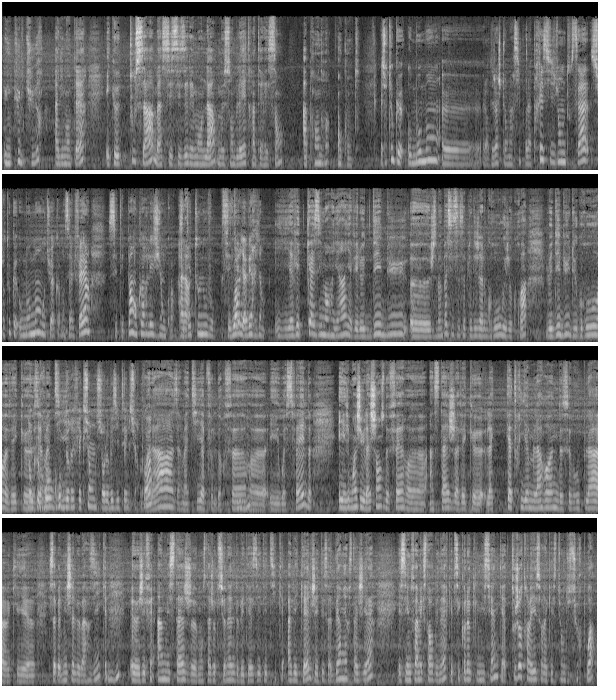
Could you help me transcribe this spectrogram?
une culture alimentaire, et que tout ça, bah, ces, ces éléments-là me semblaient être intéressants à prendre en compte. Surtout qu'au moment, euh, alors déjà je te remercie pour la précision de tout ça, surtout qu'au moment où tu as commencé à le faire, c'était pas encore Légion quoi, c'était tout nouveau. Voire il y avait rien. Il y avait quasiment rien. Il y avait le début, euh, je sais même pas si ça s'appelait déjà le gros, oui je crois, le début du gros avec euh, Donc le gros groupe de réflexion sur l'obésité et le surpoids. Voilà, Zermati, Apfeldorfer Mhm. euh, et Westfeld. Et moi, j'ai eu la chance de faire euh, un stage avec la quatrième Laronne de ce groupe-là, euh, qui, est, euh, qui s'appelle Michel Le Barzic. Mhm. Euh, j'ai fait un de mes stages, mon stage optionnel de BTS diététique avec elle. J'ai été sa dernière stagiaire. Et c'est une femme extraordinaire qui est psychologue clinicienne, qui a toujours travaillé sur la question du surpoids.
